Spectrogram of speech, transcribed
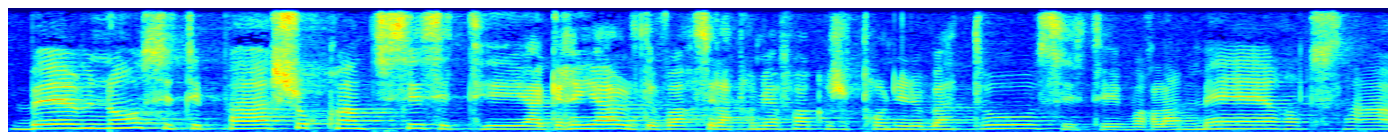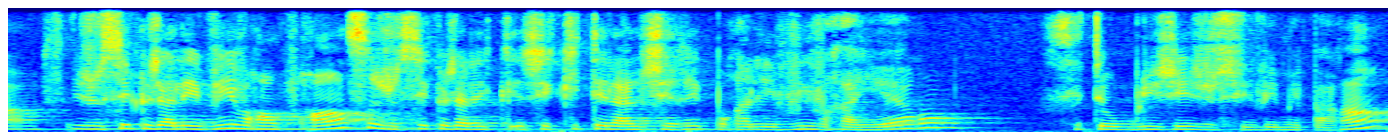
Ben non, c'était pas choquant, tu sais, c'était agréable de voir. C'est la première fois que je prenais le bateau, c'était voir la mer, tout ça. Je sais que j'allais vivre en France, je sais que j'allais, j'ai quitté l'Algérie pour aller vivre ailleurs. C'était obligé, je suivais mes parents.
